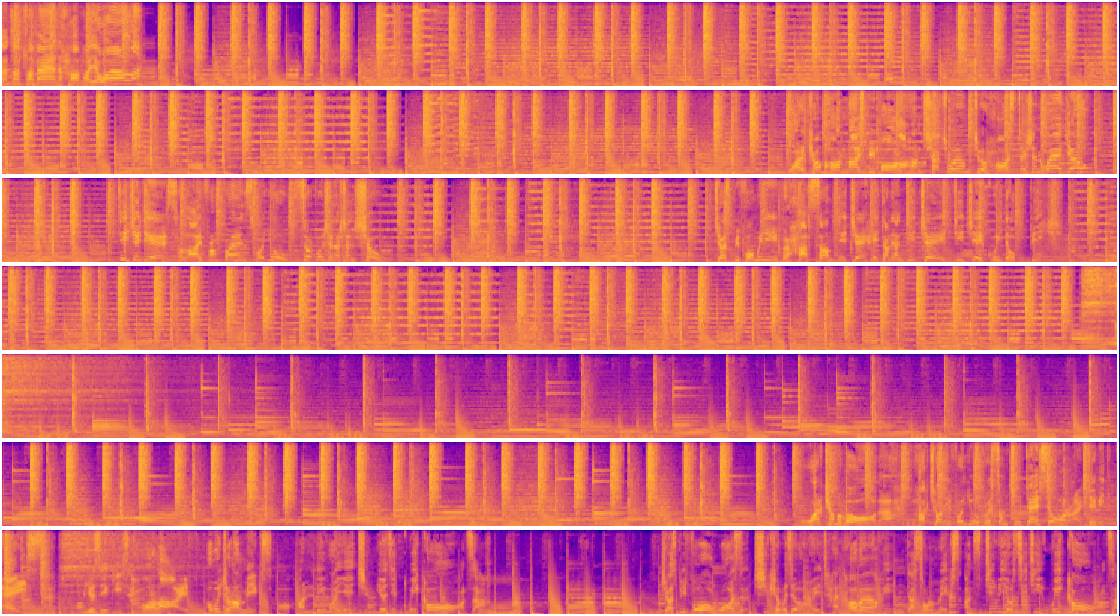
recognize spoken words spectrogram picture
And gentlemen, how are you all? Welcome on nice people on chat room to House Station Radio. DJ DS live from France for you, Soulful Generation Show. Just before me, we have some DJ, Italian DJ, DJ Guido P. Welcome aboard. Actually, for you, the song today David Ace. Music is her life. Original mix on LYH Music Records. Just before was Chico Rizzo hit handover in the soul mix on Stereo City Records.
